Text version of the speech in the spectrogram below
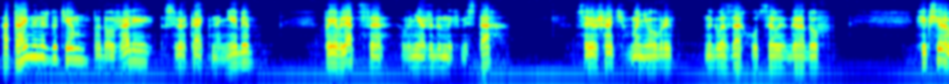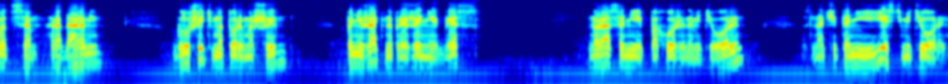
А тайны, между тем, продолжали сверкать на небе, появляться в неожиданных местах, совершать маневры на глазах у целых городов, фиксироваться радарами, глушить моторы машин, понижать напряжение ГЭС. Но раз они похожи на метеоры, значит, они и есть метеоры.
